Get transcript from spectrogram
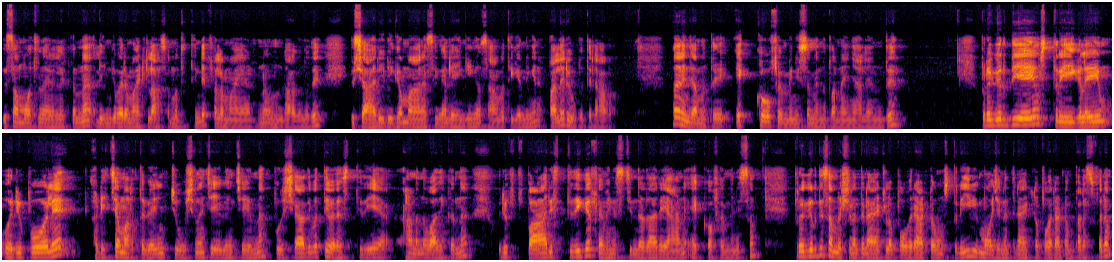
ഇത് സമൂഹത്തിൽ നിലനിൽക്കുന്ന ലിംഗപരമായിട്ടുള്ള അസമത്വത്തിന്റെ ഫലമായാണ് ഉണ്ടാകുന്നത്. ഇത് ശാരീരികം മാനസികം ലൈംഗികം സാമ്പത്തികം എന്നിങ്ങനെ പല രൂപത്തിലാവാം. പതിനഞ്ചാമത്തെ എക്കോ ഫെമിനിസം എന്ന് പറഞ്ഞു കഴിഞ്ഞാൽ എന്ത്? പ്രകൃതിയെയും സ്ത്രീകളെയും ഒരുപോലെ അടിച്ചമർത്തുകയും ചൂഷണം ചെയ്യുകയും ചെയ്യുന്ന പുരുഷാധിപത്യ വ്യവസ്ഥിതിയെ ആണെന്ന് വാദിക്കുന്ന ഒരു പാരിസ്ഥിതിക ഫെമിനിസ്റ്റ് ചിന്താധാരയാണ് എക്കോ ഫെമിനിസം പ്രകൃതി സംരക്ഷണത്തിനായിട്ടുള്ള പോരാട്ടവും സ്ത്രീ വിമോചനത്തിനായിട്ടുള്ള പോരാട്ടവും പരസ്പരം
